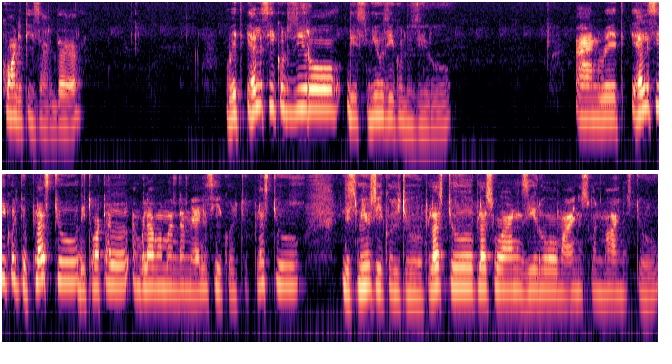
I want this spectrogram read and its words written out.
quantities are there. With L is equal to 0, this mu is equal to 0 and with L is equal to plus 2 the total angular momentum L is equal to plus 2 this mu is equal to plus 2 plus 1 0 minus 1 minus 2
